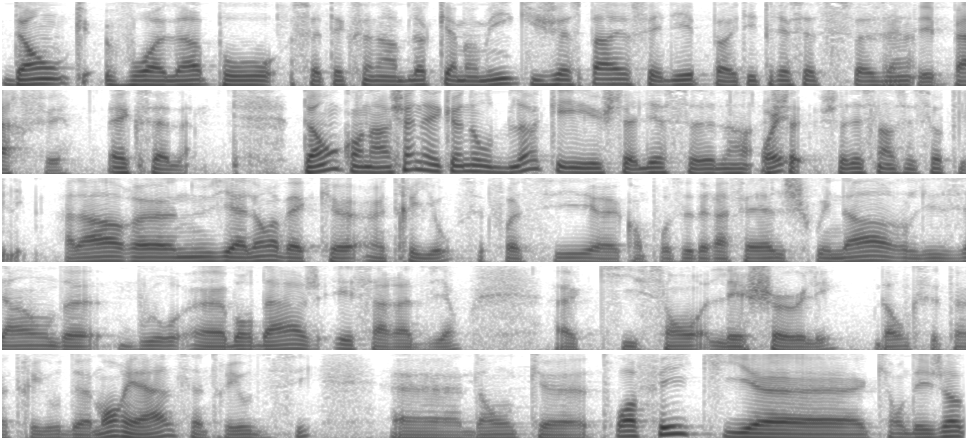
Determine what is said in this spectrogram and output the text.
Donc, voilà pour cet excellent bloc Camomille qui, j'espère, Philippe, a été très satisfaisant. C'était parfait. Excellent. Donc, on enchaîne avec un autre bloc et je te laisse, euh, lan- Oui. je te- je te laisse lancer ça, Philippe. Alors, euh, nous y allons avec un trio, cette fois-ci composé de Raphaël Chouinard, Lisiande Bour- Bourdage et Sarah Dion, qui sont les Shirley. Donc, c'est un trio de Montréal, c'est un trio d'ici. Euh, donc, euh, trois filles qui, euh, qui ont déjà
